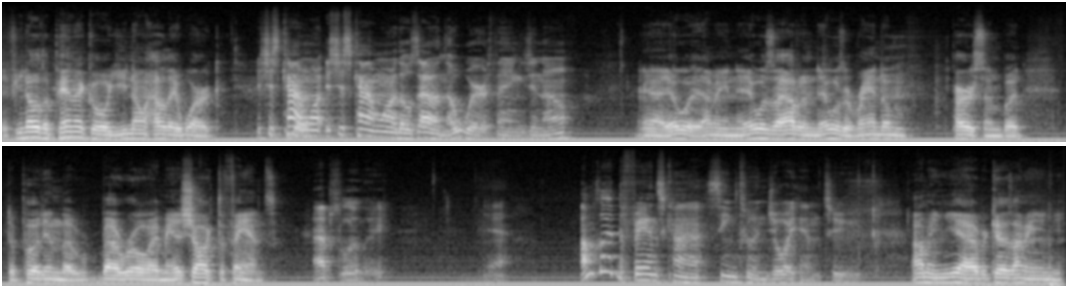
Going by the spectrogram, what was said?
if you know the pinnacle, you know how they work. it's just kind of Yeah. it's just kind of one of those out of nowhere things, you know? Yeah, it was. I mean, it was out and it was a random person, but to put in the battle royal, I mean, it shocked the fans. Absolutely. Yeah, I'm glad the fans kind of seem to enjoy him too. I mean, yeah, because I mean,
